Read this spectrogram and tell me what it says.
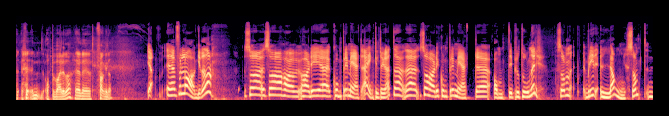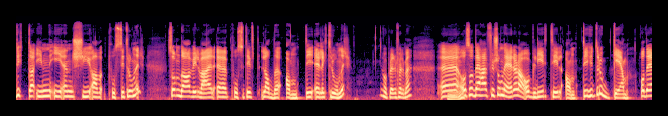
oppbevare det, eller fange det? Ja, for å lage det, da, så, så har, har de komprimert Det er Enkelt og greit. det- Så har de komprimerte antiprotoner. Som blir langsomt dytta inn i en sky av positroner. Som da vil være eh, positivt ladde antielektroner. Håper dere følger med. Eh, og så Det her fusjonerer da og blir til antihydrogen. Og det,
